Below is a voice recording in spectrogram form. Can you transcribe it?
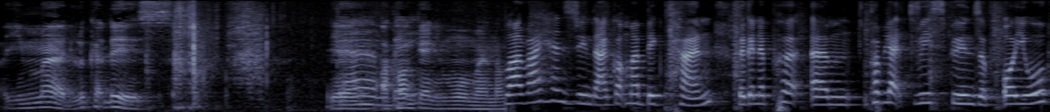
Are you mad? Look at this. Yeah, Damn, I can't babe. get any more, man. While Ryan's doing that, I got my big pan. We're going to put um, probably like three spoons of oil.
